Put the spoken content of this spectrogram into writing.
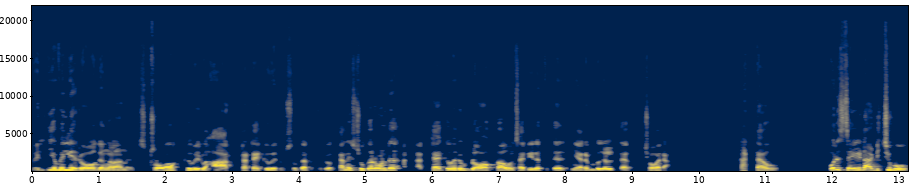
വലിയ വലിയ രോഗങ്ങളാണ്. സ്ട്രോക്ക് വരും ഹാർട്ട് അറ്റാക്ക് വരും ഷുഗർ കാരണം ഷുഗർ കൊണ്ട് അറ്റാക്ക് വരും ബ്ലോക്ക് ആവും ശരീരത്തിലെ ഞരമ്പുകളുടെ ചോര. കട്ടാവും ഒരു സൈഡ് അടിച്ചു പോവും.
